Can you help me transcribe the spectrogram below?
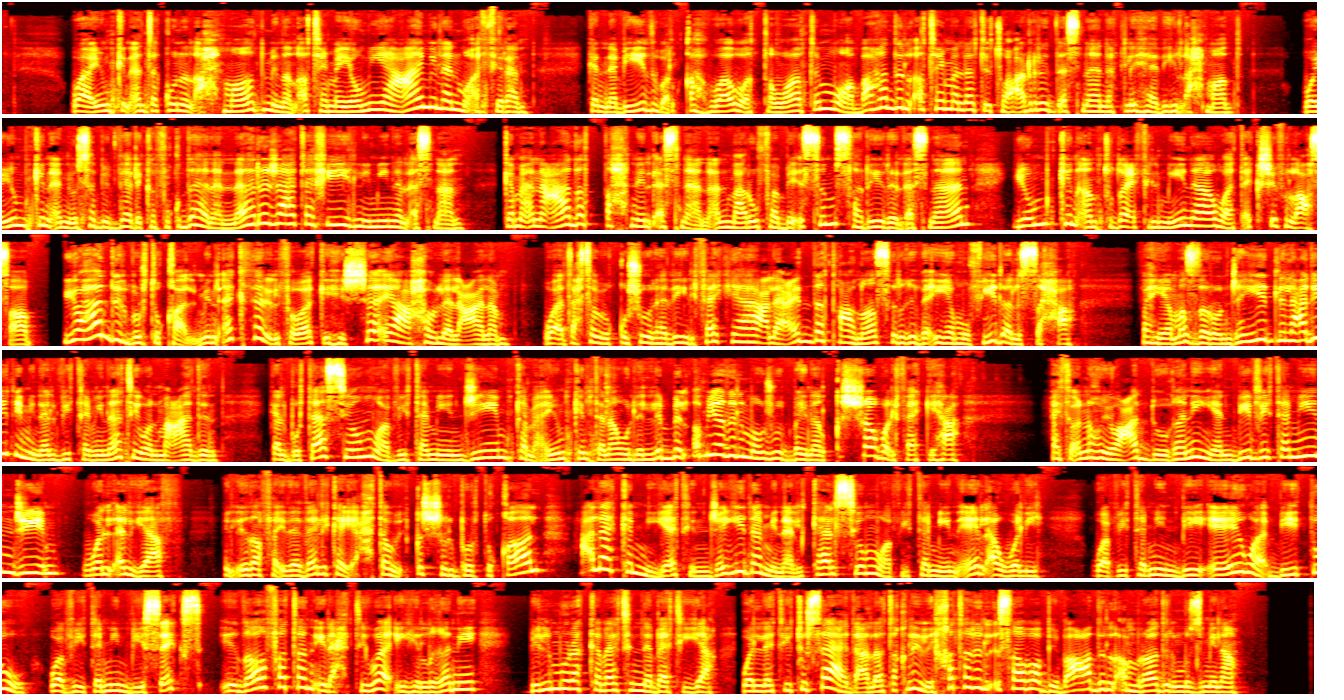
ويمكن أن تكون الأحماض من الأطعمة يوميا عاملا مؤثرا كالنبيذ والقهوة والطماطم وبعض الأطعمة التي تعرض أسنانك لهذه الأحماض. ويمكن أن يسبب ذلك فقدانا لا رجعة فيه لمينا الأسنان. كما أن عادة طحن الأسنان المعروفة باسم صرير الأسنان يمكن أن تضعف المينا وتكشف الأعصاب. يعد البرتقال من أكثر الفواكه الشائعة حول العالم وتحتوي قشور هذه الفاكهة على عدة عناصر غذائية مفيدة للصحة فهي مصدر جيد للعديد من الفيتامينات والمعادن كالبوتاسيوم وفيتامين جيم كما يمكن تناول اللب الأبيض الموجود بين القشرة والفاكهة. حيث أنه يعد غنيا بفيتامين جيم والألياف. بالإضافة إلى ذلك يحتوي قشر البرتقال على كميات جيدة من الكالسيوم وفيتامين A الأولي وفيتامين B A و B2 وفيتامين B6 إضافة إلى احتوائه الغني بالمركبات النباتية والتي تساعد على تقليل خطر الإصابة ببعض الأمراض المزمنة.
